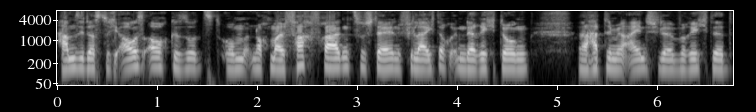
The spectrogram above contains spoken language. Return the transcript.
haben sie das durchaus auch genutzt, um nochmal Fachfragen zu stellen, vielleicht auch in der Richtung, äh, hatte mir ein Schüler berichtet,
